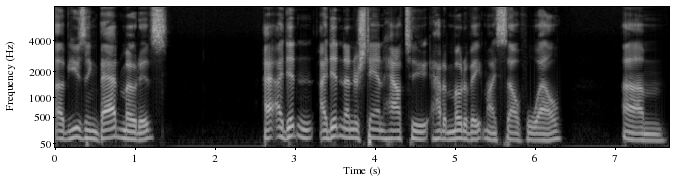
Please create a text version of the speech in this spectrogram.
of using bad motives I, I, didn't I didn't understand how to how to motivate myself well. Um,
